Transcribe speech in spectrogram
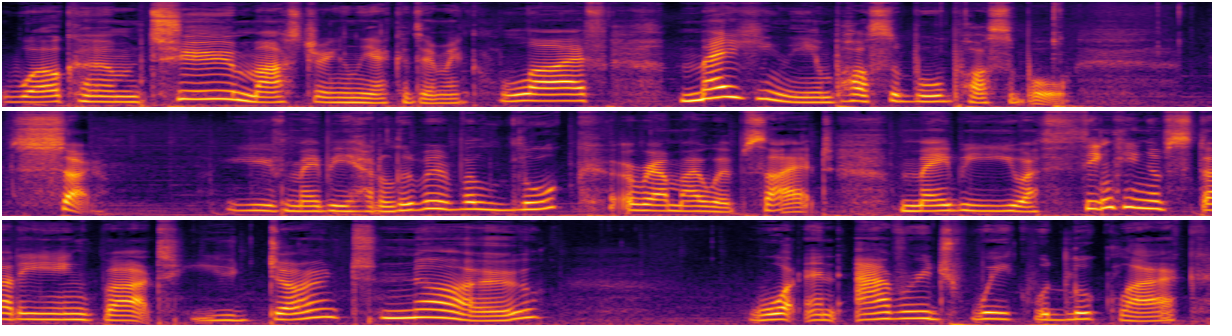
Welcome to Mastering the Academic Life, making the impossible possible. So, you've maybe had a little bit of a look around my website. Maybe you are thinking of studying, but you don't know what an average week would look like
